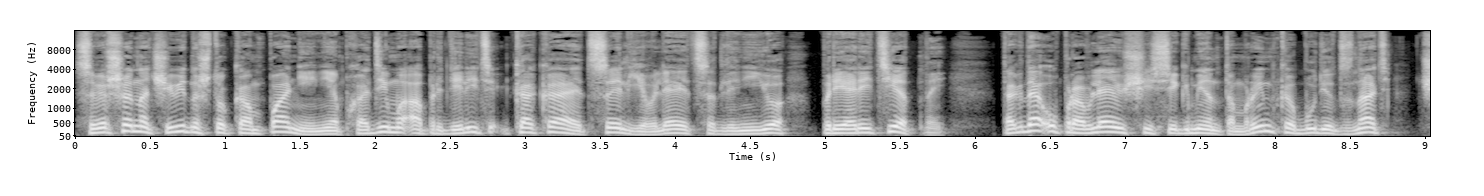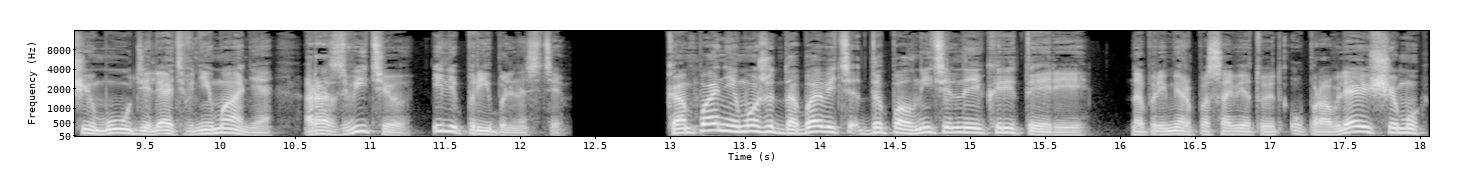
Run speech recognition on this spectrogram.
Совершенно очевидно, что компании необходимо определить, какая цель является для нее приоритетной. Тогда управляющий сегментом рынка будет знать, чему уделять внимание – развитию или прибыльности. Компания может добавить дополнительные критерии, например, посоветует управляющему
